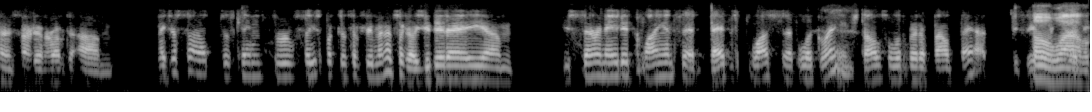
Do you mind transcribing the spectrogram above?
uh, sorry to interrupt. Um, I just uh, just came through Facebook just a few minutes ago. You did a um, you serenaded clients at Beds Plus at La Grange. Tell us a little bit about that. You see a Oh, wow.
